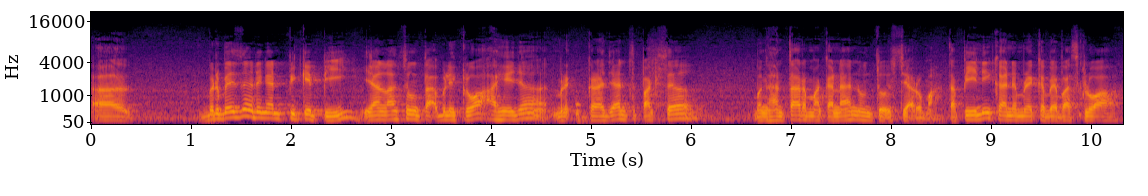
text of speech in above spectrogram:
uh, Berbeza dengan PKP yang langsung tak boleh keluar, akhirnya kerajaan terpaksa menghantar makanan untuk setiap rumah. Tapi ini kerana mereka bebas keluar,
